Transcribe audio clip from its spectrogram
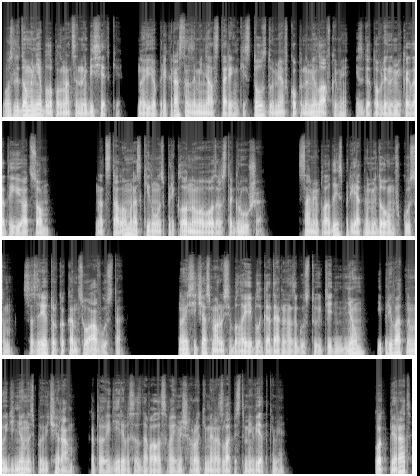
Возле дома не было полноценной беседки, но ее прекрасно заменял старенький стол с двумя вкопанными лавками, изготовленными когда-то ее отцом. Над столом раскинулась преклонного возраста груша. Сами плоды с приятным медовым вкусом созреют только к концу августа. Но и сейчас Маруся была ей благодарна за густую тень днем и приватную уединенность по вечерам, которые дерево создавало своими широкими разлапистыми ветками. Кот-пират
